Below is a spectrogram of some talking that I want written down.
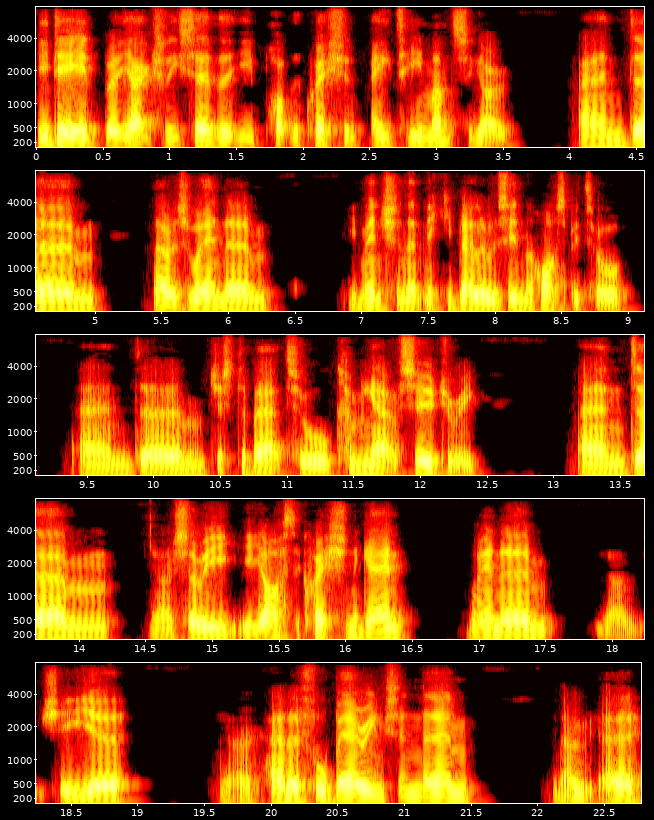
he did, but he actually said that he popped the question 18 months ago. And um, that was when um, he mentioned that Nikki Bella was in the hospital and um, just about to coming out of surgery. And, um, you know, so he, he asked the question again when um, you know, she, uh, you know, had her full bearings and, um, you know, uh,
